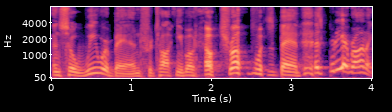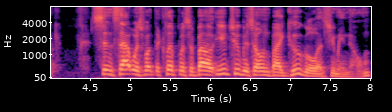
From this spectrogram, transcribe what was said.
And so we were banned for talking about how Trump was banned. That's pretty ironic, since that was what the clip was about. YouTube is owned by Google, as you may know.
